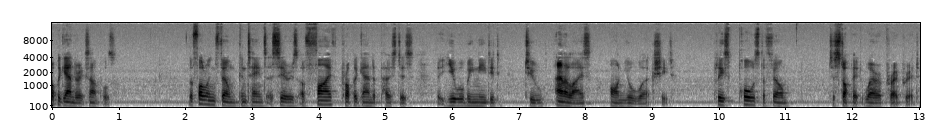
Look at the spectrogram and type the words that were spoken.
Propaganda examples. The following film contains a series of five propaganda posters that you will be needed to analyze on your worksheet. Please pause the film to stop it where appropriate.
